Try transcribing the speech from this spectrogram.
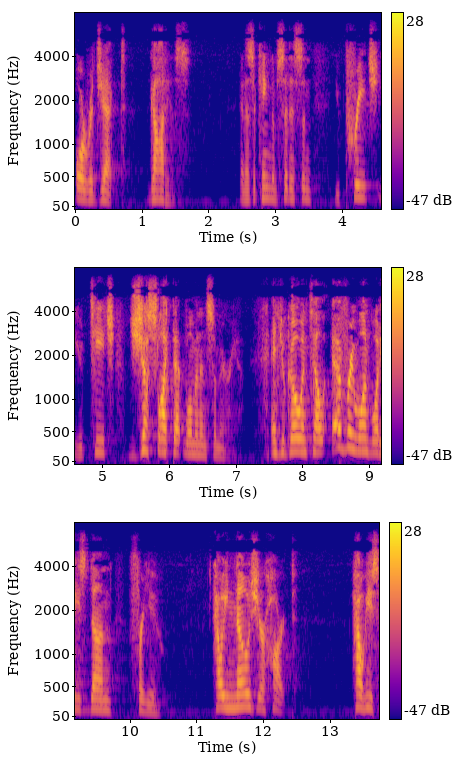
or reject. God is. And as a kingdom citizen, you preach, you teach, just like that woman in Samaria. And you go and tell everyone what he's done for you how He knows your heart, how He's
